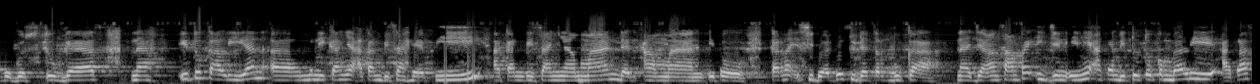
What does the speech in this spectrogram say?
gugus tugas. Nah, itu kalian uh, menikahnya akan bisa happy, akan bisa nyaman dan aman itu, karena Sidoarjo sudah terbuka. Nah, jangan sampai izin ini akan ditutup kembali atas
